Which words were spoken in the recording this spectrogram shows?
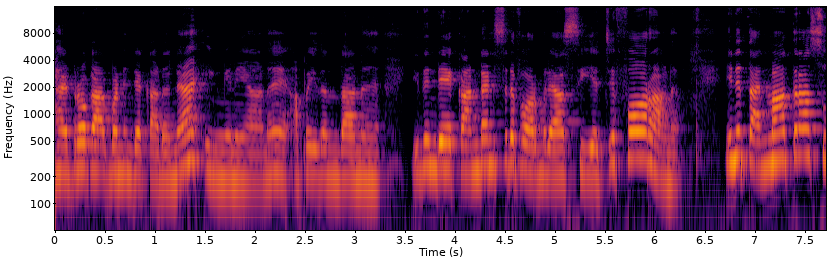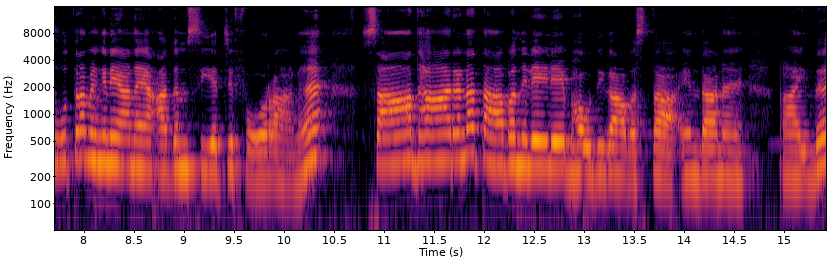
ഹൈഡ്രോ കാർബണിന്റെ ഘടന ഇങ്ങനെയാണ്. അപ്പോൾ ഇതെന്താണ്? ഇതിന്റെ condensed formula C H four ആണ്. ഇനി തന്മാത്ര സൂത്രം എങ്ങനെയാണ്? അതും സി എച്ച് ഫോർ ആണ്. സാധാരണ താപനിലയിലെ ഭൗതികാവസ്ഥ എന്താണ്? ഇത്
